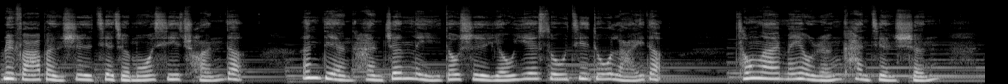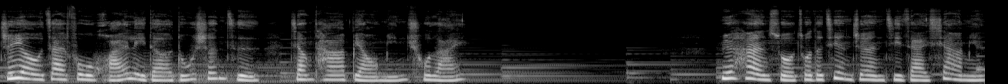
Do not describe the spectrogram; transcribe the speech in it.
律法本是借着摩西传的。”恩典和真理都是由耶稣基督来的，从来没有人看见神，只有在父怀里的独生子将他表明出来。约翰所做的见证记在下面：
